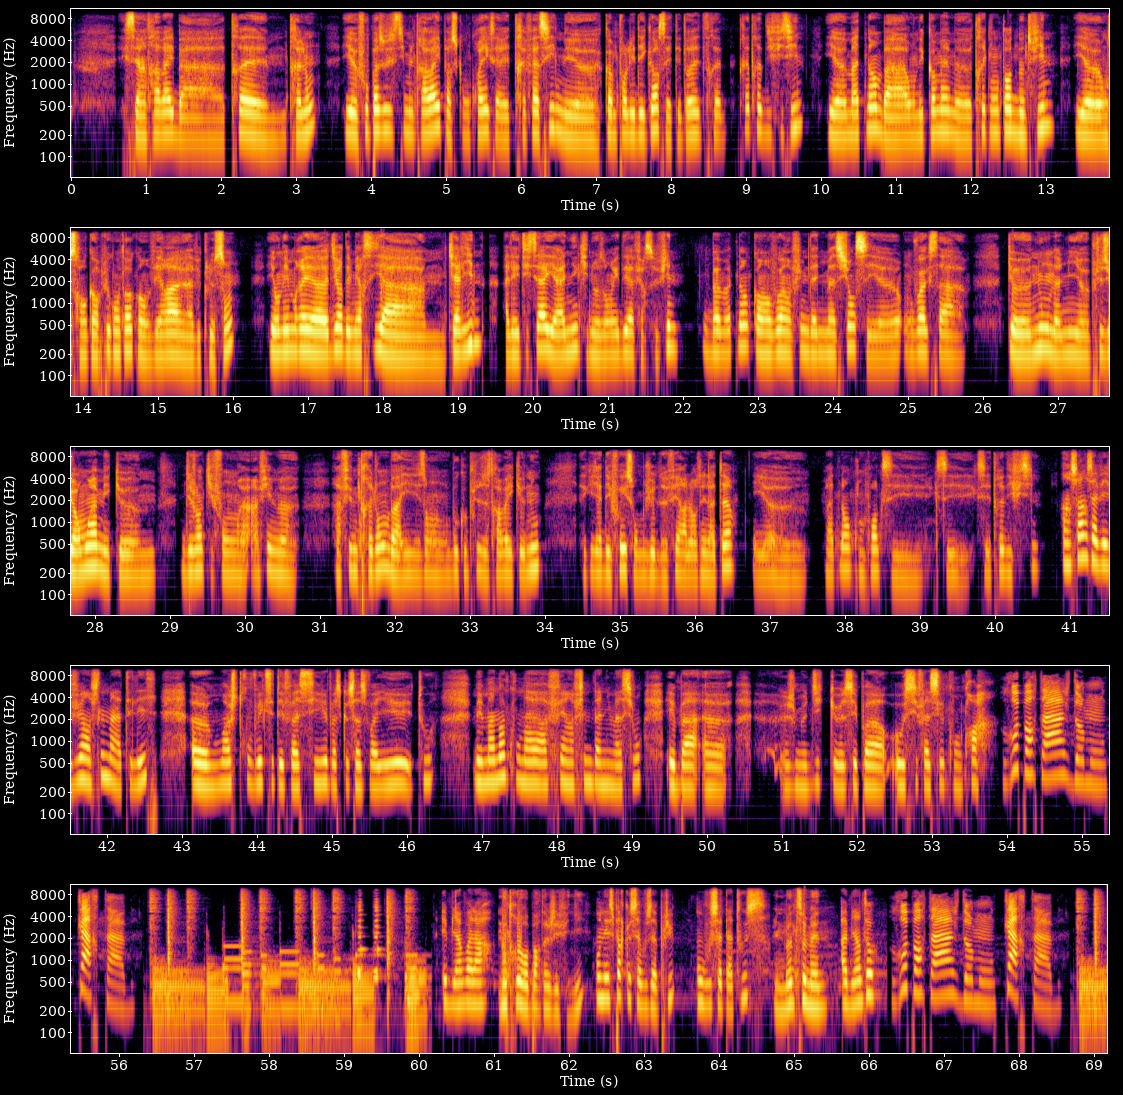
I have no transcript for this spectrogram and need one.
Et c'est un travail bah, très très long. Et euh, faut pas sous-estimer le travail parce qu'on croyait que ça allait être très facile, mais comme pour les décors, ça a été très très très, très difficile. Et maintenant, bah, on est quand même très content de notre film. Et euh, on sera encore plus content quand on verra euh, avec le son. Et on aimerait euh, dire des merci à Khalid, à Laetitia et à Annie qui nous ont aidés à faire ce film. Bah maintenant, quand on voit un film d'animation, c'est, on voit que ça, que nous on a mis plusieurs mois, mais que des gens qui font un film, un film très long, bah ils ont beaucoup plus de travail que nous, et qu'il y a des fois ils sont obligés de le faire à l'ordinateur. Et maintenant, on comprend que c'est, c'est, que c'est très difficile. Un soir, j'avais vu un film à la télé. Euh, moi, je trouvais que c'était facile parce que ça se voyait et tout. Mais maintenant qu'on a fait un film d'animation, et bah, euh, je me dis que c'est pas aussi facile qu'on le croit. Reportage dans mon cartable. Et bien voilà. Notre reportage est fini. On espère que ça vous a plu. On vous souhaite à tous. Une bonne semaine. À bientôt. Reportage dans mon cartable.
